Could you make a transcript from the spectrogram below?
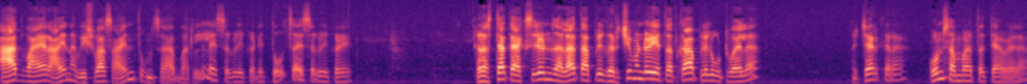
आत बाहेर आहे ना विश्वास आहे ना तुमचा भरलेला आहे सगळीकडे तोच आहे सगळीकडे. रस्त्यात ॲक्सिडेंट झाला तर आपली घरची मंडळी येतात का आपल्याला उठवायला? विचार करा. कोण सांभाळतं त्यावेळेला?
